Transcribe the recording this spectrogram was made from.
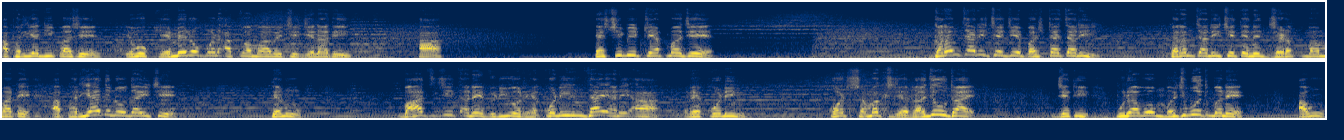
આ ફરિયાદી પાસે એવો કેમેરો પણ આપવામાં આવે છે જેનાથી આ એસસીબી ટ્રેપમાં જે કર્મચારી છે જે ભ્રષ્ટાચારી, કર્મચારી છે તેને ઝડપવા માટે આ ફરિયાદ નોંધાઈ છે. તેનું વાતચીત અને વીડિયો રેકોર્ડિંગ થાય અને આ રેકોર્ડિંગ કોર્ટ સમક્ષ રજૂ થાય, જેથી પુરાવો મજબૂત બને. આવું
